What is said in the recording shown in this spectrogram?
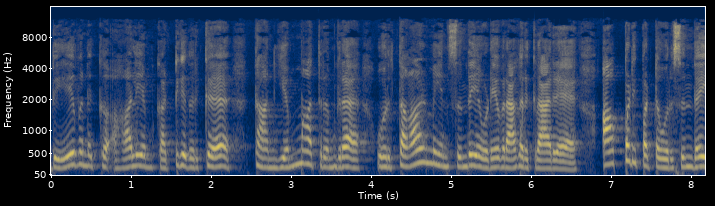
தேவனுக்கு ஆலயம் கட்டியதற்கு தான் எம்மாத்திரம்ங்கிற ஒரு தாழ்மையின் சிந்தையை உடையவராக இருக்கிறாரு. அப்படிப்பட்ட ஒரு சிந்தை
